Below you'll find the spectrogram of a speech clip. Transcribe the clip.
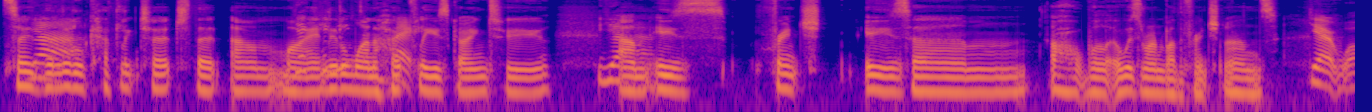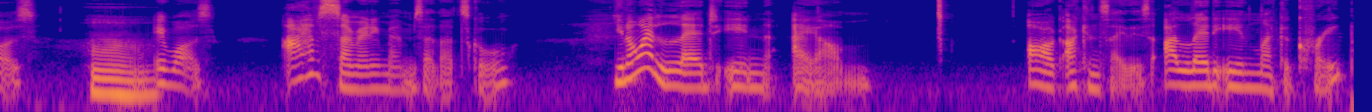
So the Yeah. little Catholic church that um, my can little one hopefully is going to Yeah. um, is French. Is um oh well, it was run by the French nuns. Yeah, it was. Hmm. It was. I have so many memes at that school. You know, I led in a um. Oh, I can say this. I led in like a creep.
